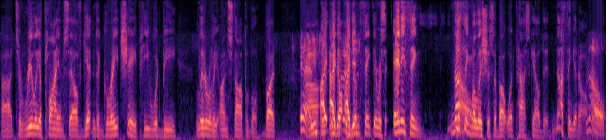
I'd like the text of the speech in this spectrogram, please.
uh, to really apply himself, get into great shape, he would be literally unstoppable. But yeah, uh, I, I don't. I didn't think there was anything, nothing no. malicious about what Pascal did. Nothing at all. No,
